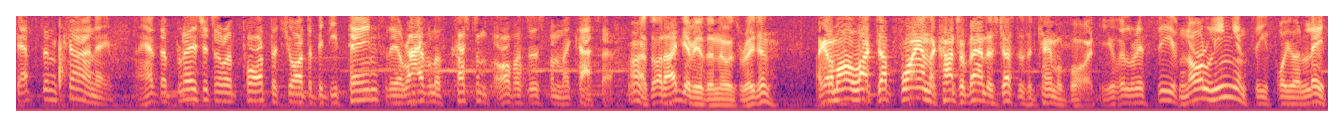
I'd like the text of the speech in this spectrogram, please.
Captain Kearney, I have the pleasure to report that you are to be detained for the arrival of customs officers from Macassar. Oh, I thought I'd give you the news, Regent. I got 'em all locked up for you, and the contraband is just as it came aboard. You will receive no leniency for your late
